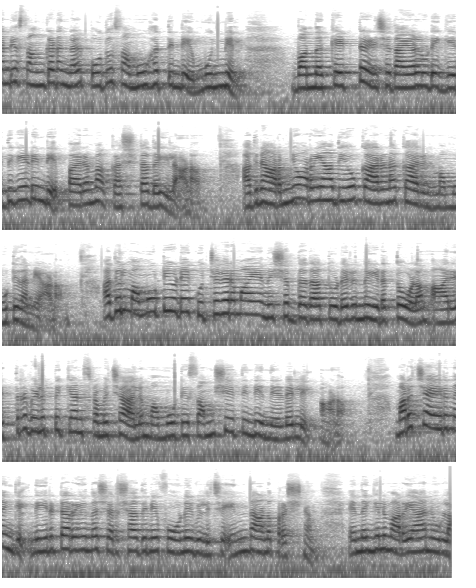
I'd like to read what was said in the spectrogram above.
തന്റെ സങ്കടങ്ങൾ പൊതുസമൂഹത്തിന്റെ മുന്നിൽ വന്ന് കെട്ടഴിച്ചത് അയാളുടെ ഗതികേടിന്റെ പരമ കഷ്ടതയിലാണ്. അതിനറിഞ്ഞോ അറിയാതെയോ കാരണക്കാരൻ മമ്മൂട്ടി തന്നെയാണ്. അതിൽ മമ്മൂട്ടിയുടെ കുറ്റകരമായ നിശബ്ദത തുടരുന്ന ഇടത്തോളം ആരെത്ര വെളുപ്പിക്കാൻ ശ്രമിച്ചാലും മമ്മൂട്ടി സംശയത്തിന്റെ നിഴലിൽ ആണ്. മറിച്ചായിരുന്നെങ്കിൽ നേരിട്ടറിയുന്ന ഷെർഷാദിനെ ഫോണിൽ വിളിച്ച് എന്താണ് പ്രശ്നം എന്തെങ്കിലും അറിയാനുള്ള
